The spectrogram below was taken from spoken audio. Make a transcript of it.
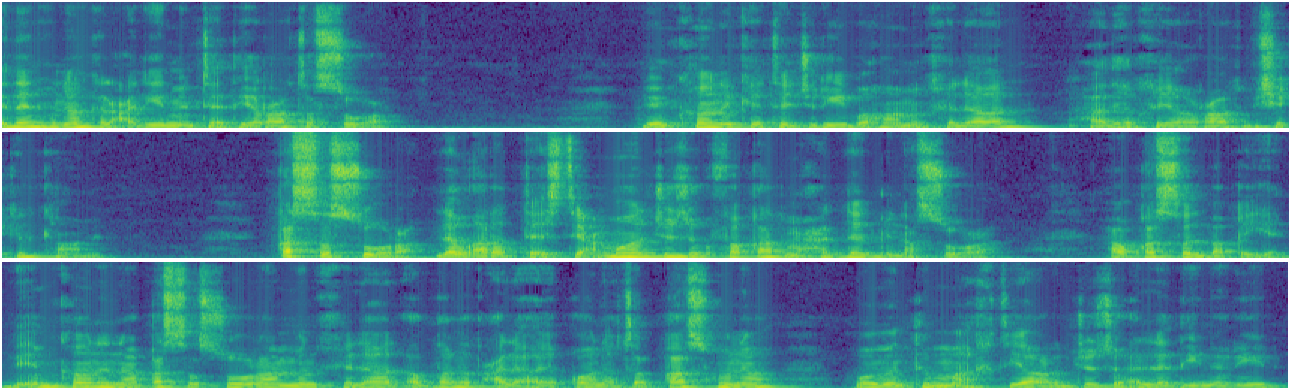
إذا هناك العديد من تأثيرات الصور. بإمكانك تجريبها من خلال هذه الخيارات بشكل كامل. قص الصورة. لو أردت استعمال جزء فقط محدد من الصورة أو قص البقية بإمكاننا قص الصورة من خلال الضغط على أيقونة القص هنا ومن ثم اختيار الجزء الذي نريد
